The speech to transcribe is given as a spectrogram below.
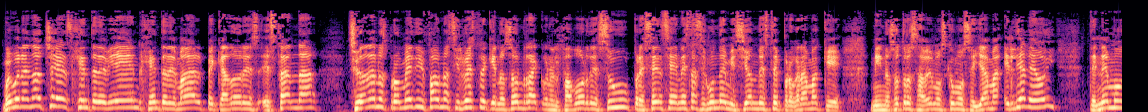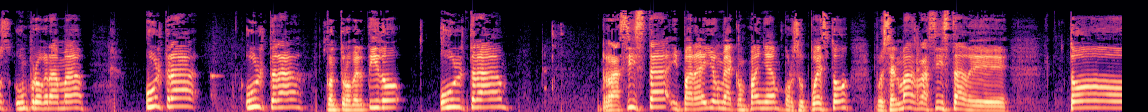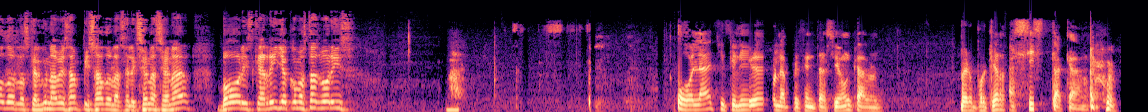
Muy buenas noches, gente de bien, gente de mal, pecadores estándar, ciudadanos promedio y fauna silvestre que nos honra con el favor de su presencia en esta segunda emisión de este programa que ni nosotros sabemos cómo se llama. El día de hoy tenemos un programa ultra, ultra controvertido, ultra racista y para ello me acompañan, por supuesto, pues el más racista de todos los que alguna vez han pisado la selección nacional. Boris Carrillo, ¿cómo estás, Boris? Hola, chiquilín, por la presentación, cabrón. Pero ¿por qué racista, cabrón?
